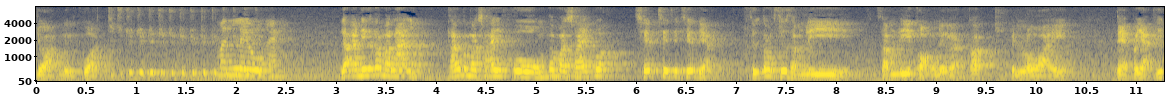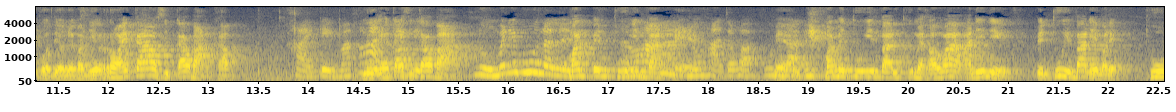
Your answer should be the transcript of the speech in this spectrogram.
หยอดหนึ่งขวด มันเร็วไง แล้วอันนี้ก็ต้องมาล้างอีก ทั้งต้องมาใช้โฟม ต้องมาใช้พวกเช็ดเช็ดเช็ดเนี่ย ซื้อต้องซื้อสำลีสำลีกล่องหนึ่งอะก็เป็นร้อย แต่ประหยัดที่ขวดเดียวเลยวันนี้ร้อยเก้าสิบเก้าบาทครับ ขายเก่งมากค่ะหนึ่งร้อยเก้าสิบเก้าบาท หนูไม่ได้พูดเลยเลย มันเป็น two in หา one แหมหนูหาจังหวะพูดไม่นได้มันเป็น two in one คือหมายความว่าอันนี้นี่เป็น two in one เนี่ยมาเนี่ย two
